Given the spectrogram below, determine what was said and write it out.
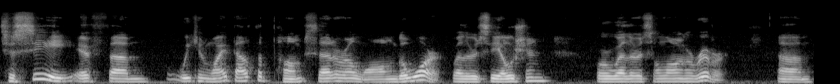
to see if um, we can wipe out the pumps that are along the water, whether it's the ocean or whether it's along a river. Um,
